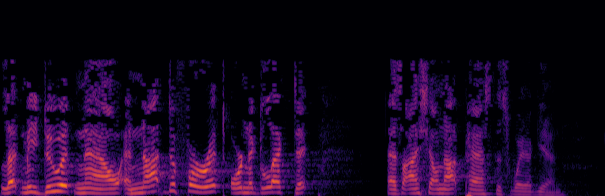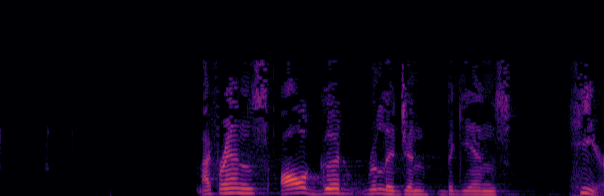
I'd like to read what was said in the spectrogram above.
let me do it now and not defer it or neglect it, as I shall not pass this way again. My friends, all good religion begins here.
